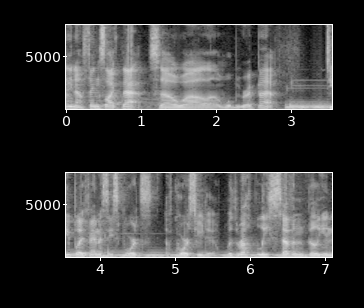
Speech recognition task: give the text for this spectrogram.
You know, things like that. So uh, we'll be right back. Do you play fantasy sports? Of course you do. With roughly $7 billion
